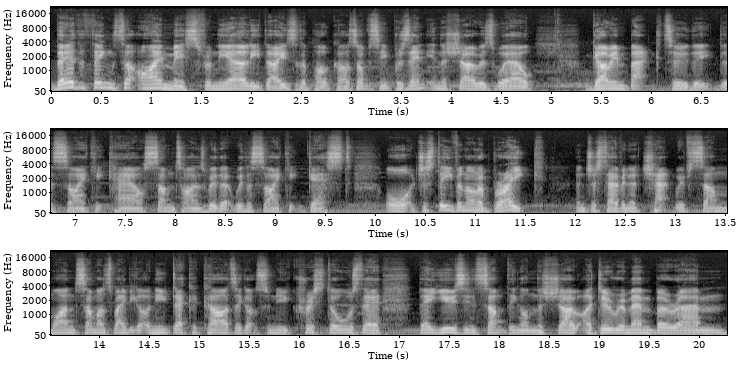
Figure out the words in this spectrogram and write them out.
they're the things that i miss from the early days of the podcast. Obviously presenting the show as well going back to the the psychic house sometimes with a with a psychic guest or just even on a break and just having a chat with someone. Someone's maybe got a new deck of cards. They got some new crystals. They're they're using something on the show. I do remember, um,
